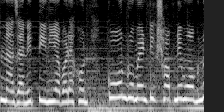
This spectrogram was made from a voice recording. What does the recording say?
না জানি তিনি আবার এখন কোন রোম্যান্টিক স্বপ্নে মগ্ন?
